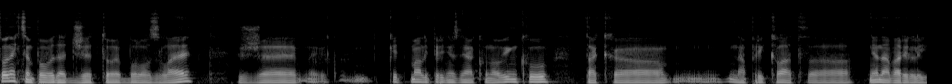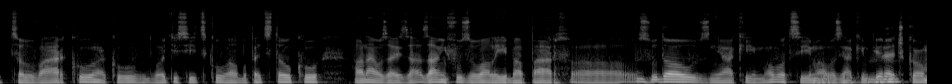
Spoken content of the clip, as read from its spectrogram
to nechcem povedať, že to bolo zlé, že keď mali priniesť nejakú novinku, tak uh, napríklad uh, nenavarili celú várku, akú 2000 alebo 500, ale naozaj za, zainfuzovali iba pár uh, mm-hmm. sudov s nejakým ovocím alebo s nejakým mhm. pirečkom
